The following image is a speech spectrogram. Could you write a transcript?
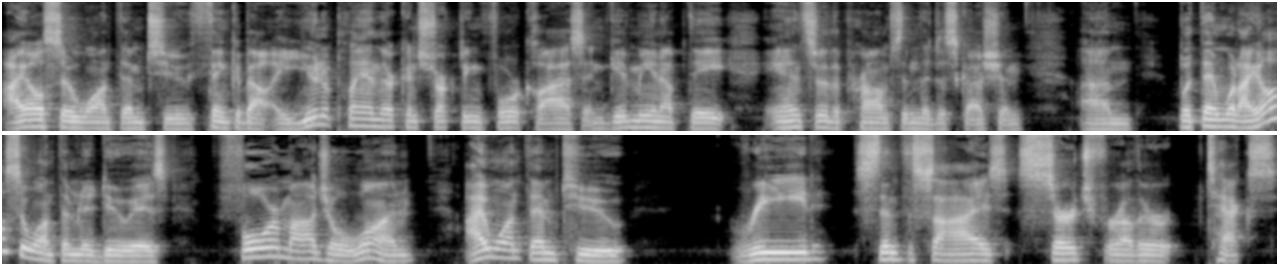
I also want them to think about a unit plan they're constructing for class and give me an update, answer the prompts in the discussion. Um, but then what I also want them to do is for module one, I want them to read, synthesize, search for other texts,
